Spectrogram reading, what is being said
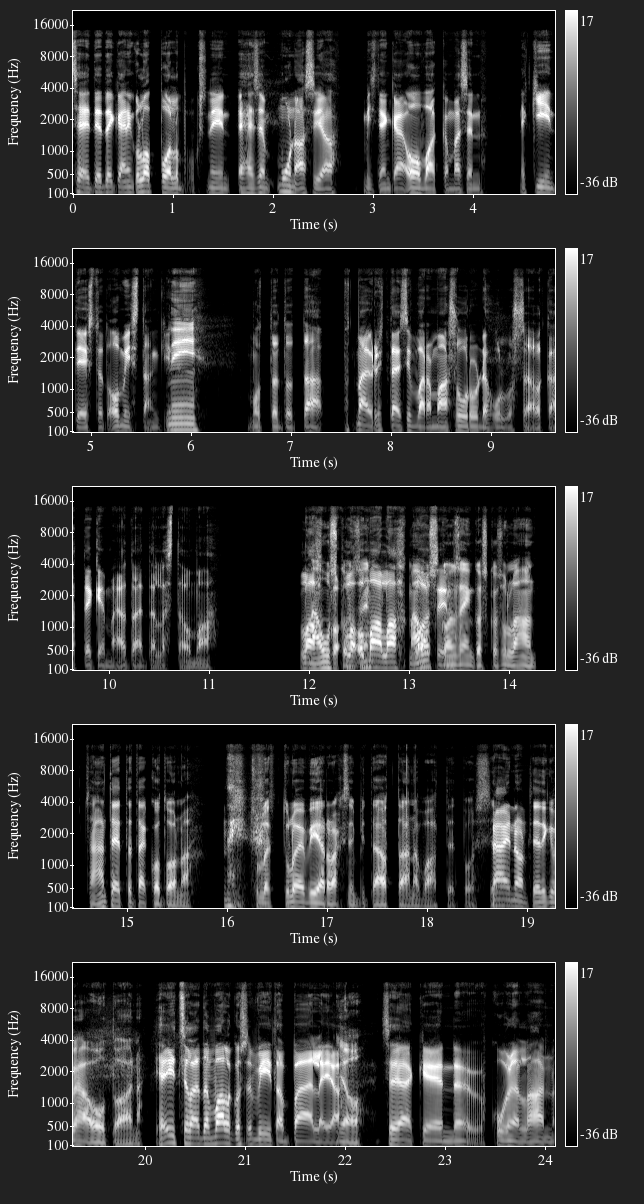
se ei tietenkään niin loppujen lopuksi, niin eihän se mun asia mitenkään ole, vaikka mä sen ne kiinteistöt omistankin. Niin, Mutta tota, mutta mä yrittäisin varmaan suuruuden hullussa alkaa tekemään jotain tällaista omaa, mä lahko, uskon sen. omaa lahkoa Mä uskon siinä. sen, koska sullahan, sähän teet tätä kotona. Niin. Sulle tulee vieraaksi, niin pitää ottaa aina vaatteet pois. Se Näin on. Tietenkin vähän outoa aina. Ja itse laitan valkoisen viitan päälle ja Joo, sen jälkeen kuunnellaan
